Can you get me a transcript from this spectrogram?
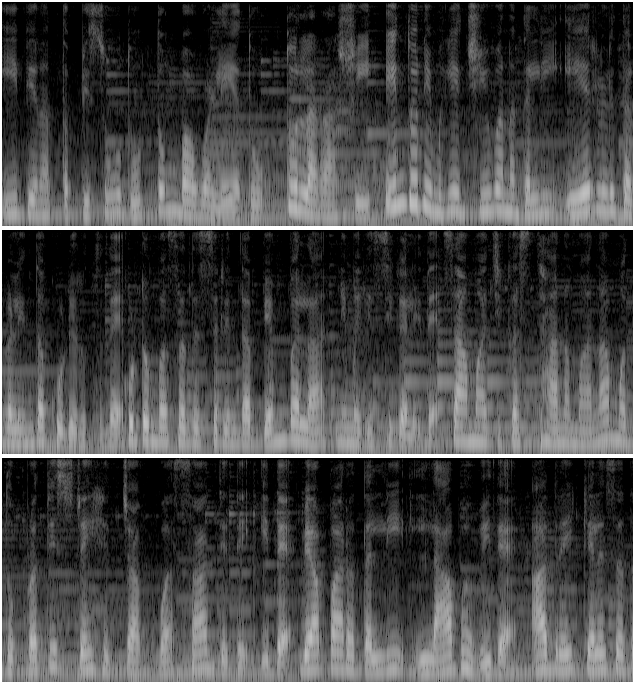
ಈ ದಿನ ತಪ್ಪಿಸುವುದು ತುಂಬಾ ಒಳ್ಳೆಯದು. ತುಲರಾಶಿ. ಇಂದು ನಿಮಗೆ ಜೀವನದಲ್ಲಿ ಏರಿಳಿತಗಳಿಂದ ಕೂಡಿರುತ್ತದೆ. ಕುಟುಂಬ ಸದಸ್ಯರಿಂದ ಬೆಂಬಲ ನಿಮಗೆ ಸಿಗಲಿದೆ. ಸಾಮಾಜಿಕ ಸ್ಥಾನಮಾನ ಮತ್ತು ಪ್ರತಿಷ್ಠೆ ಹೆಚ್ಚಾಗುವ ಸಾಧ್ಯತೆ ಇದೆ. ವ್ಯಾಪಾರದಲ್ಲಿ ಲಾಭವಿದೆ. ಆದರೆ ಕೆಲಸದ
